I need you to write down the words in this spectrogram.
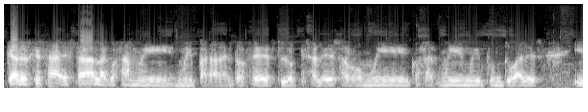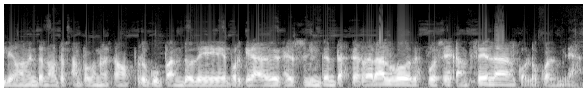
Claro, es que está, está la cosa muy muy parada, entonces lo que sale es algo muy cosas muy muy puntuales y de momento nosotros tampoco nos estamos preocupando de porque a veces intentas cerrar algo, después se cancela, con lo cual mira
